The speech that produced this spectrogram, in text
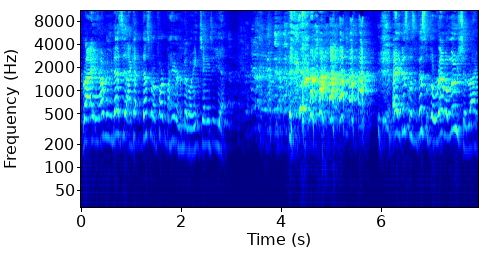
right? I mean, that's it. I got that's what I parted my hair in the middle. I ain't changed it yet. hey, this was this was a revolution, right?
